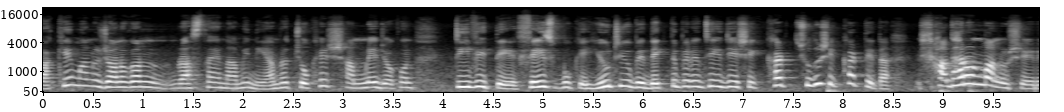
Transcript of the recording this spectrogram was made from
ডাকে মানুষ জনগণ রাস্তায় নামেনি। আমরা চোখের সামনে যখন টিভিতে ফেসবুকে ইউটিউবে দেখতে পেরেছি যে শিক্ষার্থী শুধু শিক্ষার্থীটা সাধারণ মানুষের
